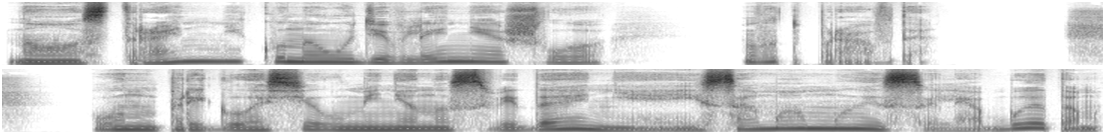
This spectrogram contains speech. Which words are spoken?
но страннику на удивление шло вот правда. Он пригласил меня на свидание, и сама мысль об этом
